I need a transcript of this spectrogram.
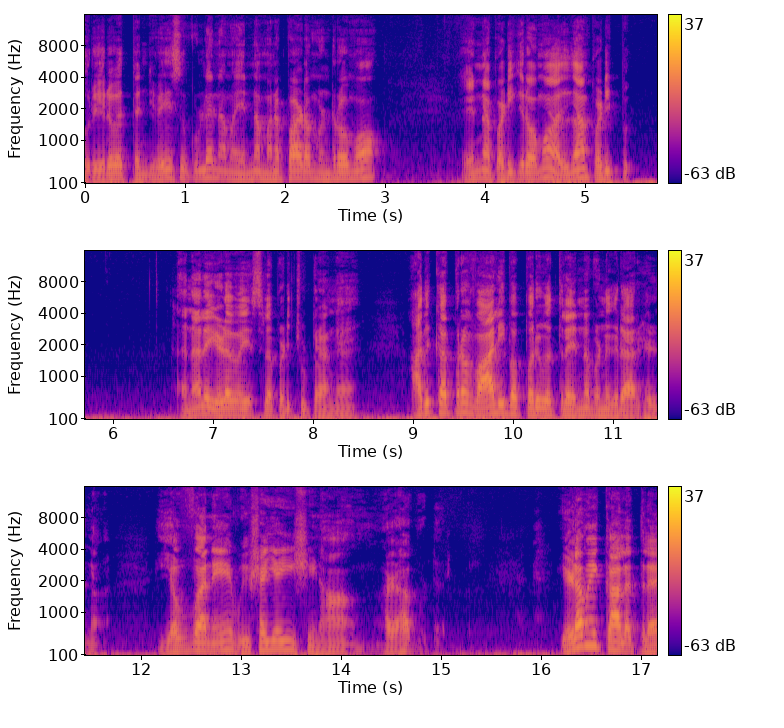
ஒரு இருபத்தஞ்சி வயசுக்குள்ளே நம்ம என்ன மனப்பாடம் பண்ணுறோமோ என்ன படிக்கிறோமோ அதுதான் படிப்பு. அதனால் இள வயசில் படிச்சு விட்றாங்க அதுக்கப்புறம் வாலிப பருவத்தில் என்ன பண்ணுகிறார்கள்னா எவ்வனே விஷயைஷினாம் அழகாக போட்டார். இளமை காலத்தில்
